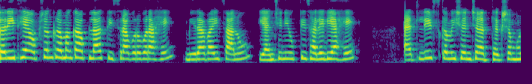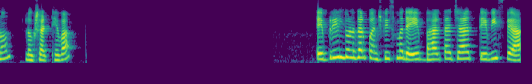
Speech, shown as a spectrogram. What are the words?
तर इथे ऑप्शन क्रमांक आपला तिसरा बरोबर आहे. मीराबाई चानू यांची नियुक्ती झालेली आहे. ॲथलीट्स कमिशनचे अध्यक्ष म्हणून लक्षात ठेवा. एप्रिल दोन हजार पंचवीसमध्ये भारताच्या तेवीसव्या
